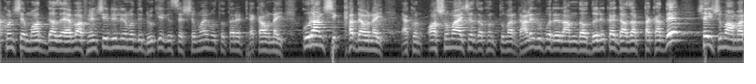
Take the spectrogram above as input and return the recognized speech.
এখন সে মদ গাজা এবা ফেন্সি ডিলের মধ্যে ঢুকে গেছে, সময় মতো তারে ঠেকাও নাই, কোরআন শিক্ষা দেও নাই। এখন অসময় এসে যখন তোমার গাড়ির উপরে রাম দাও দৈরিক গাজার টাকা দে, সেই সময় আমার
